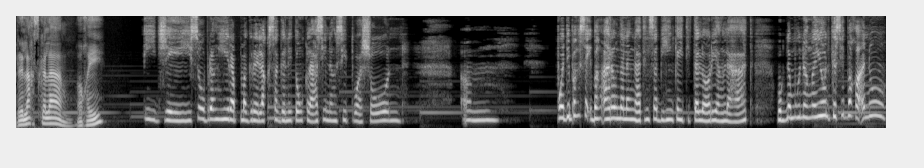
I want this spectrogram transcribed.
Relax ka lang, okay? TJ, sobrang hirap mag-relax sa ganitong klase ng sitwasyon. Um, pwede bang sa ibang araw na lang natin sabihin kay Tita Lori ang lahat? Huwag na muna ngayon kasi baka ano,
